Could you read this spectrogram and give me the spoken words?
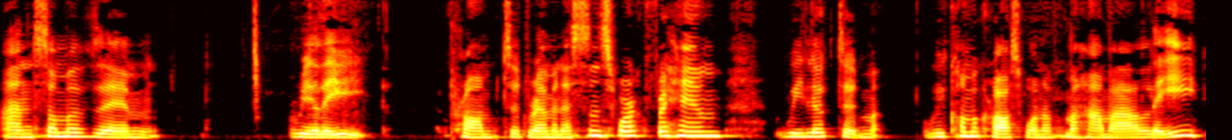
and some of them really prompted reminiscence work for him. We looked at we come across one of Muhammad Ali,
